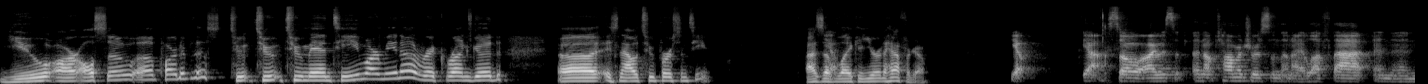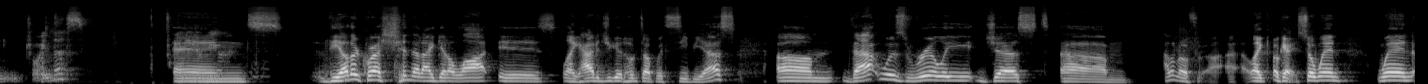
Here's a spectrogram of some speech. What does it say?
you are also a part of this two two two man team. Armina Rick Run Good uh, is now a two person team as of yeah. like a year and a half ago. Yep. Yeah. So I was an optometrist, and then I left that, and then joined this. And the other question that I get a lot is like, how did you get hooked up with CBS? Um, that was really just, um, I don't know if like, okay. So when, when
